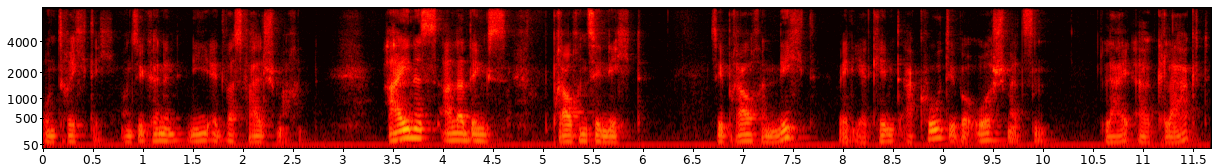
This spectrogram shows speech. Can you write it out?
und richtig. Und Sie können nie etwas falsch machen. Eines allerdings brauchen Sie nicht. Sie brauchen nicht wenn Ihr Kind akut über Ohrschmerzen äh, klagt,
